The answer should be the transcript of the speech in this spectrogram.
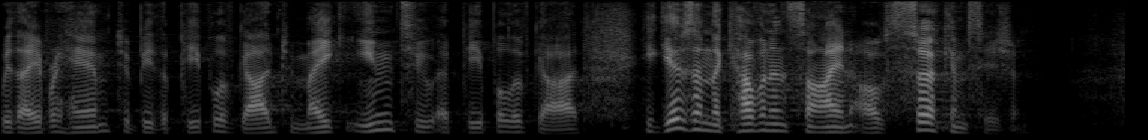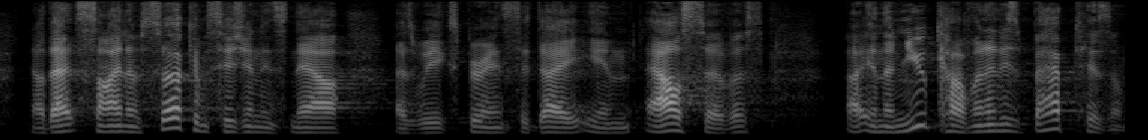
with Abraham to be the people of God, to make into a people of God, he gives them the covenant sign of circumcision. Now, that sign of circumcision is now, as we experience today in our service, uh, in the new covenant, is baptism.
